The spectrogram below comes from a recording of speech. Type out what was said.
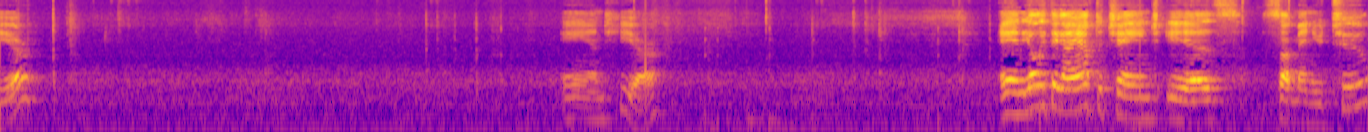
here and here. And the only thing I have to change is submenu 2,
